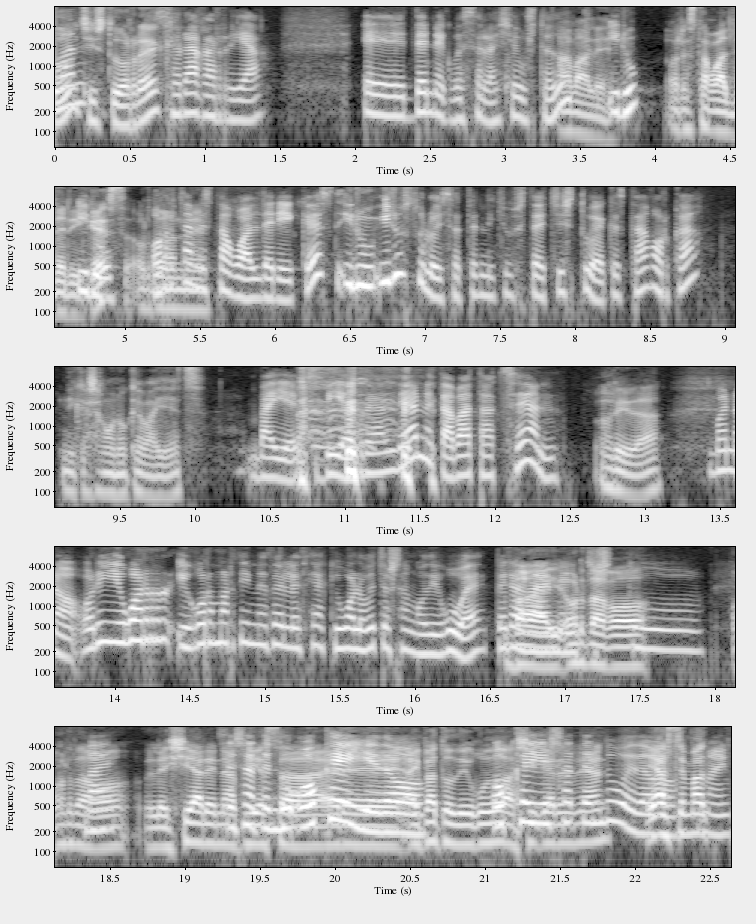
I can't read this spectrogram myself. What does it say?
Orduan, txistu horrek? Zoragarria. E, denek bezala xe uste dut. Ah, bale. Iru. Hor ez dago alderik, Iru. ez? Orduan, Horretan eh, ez dago alderik, ez? Iru, iru zulo izaten dituzte txistuek, ez da, gorka? Nik esango nuke baietz. Bai ez, bi aurrealdean eta bat atzean. Hori da. Bueno, hori Igor, Igor Martínez de Lezeak igual hobeto esango digu, eh? Bera da Bai, hor dago. Hor dago, lexiaren Zer esaten pieza du, ere edo- aipatu digu da, hasieran esaten du edo, Ea zenbat bai.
